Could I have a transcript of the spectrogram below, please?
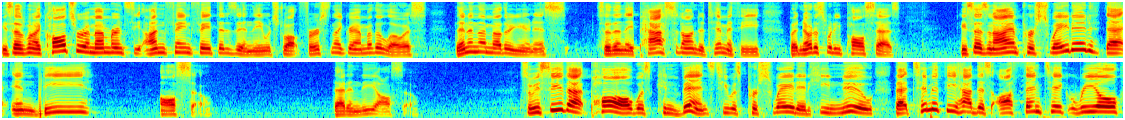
He says, When I call to remembrance the unfeigned faith that is in thee, which dwelt first in thy grandmother Lois, then in thy mother Eunice. So then they passed it on to Timothy. But notice what he, Paul says. He says, And I am persuaded that in thee also. That in thee also. So we see that Paul was convinced, he was persuaded, he knew that Timothy had this authentic, real,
